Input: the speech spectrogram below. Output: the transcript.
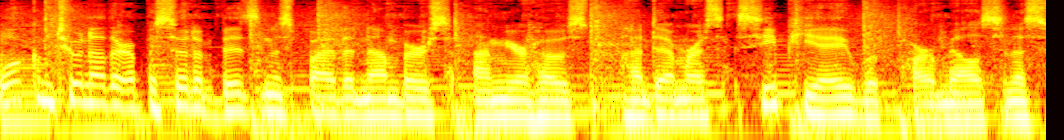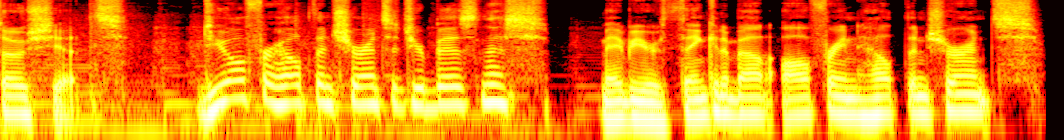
Welcome to another episode of Business by the Numbers. I'm your host, Hunt CPA with Parmelis and Associates. Do you offer health insurance at your business? Maybe you're thinking about offering health insurance?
